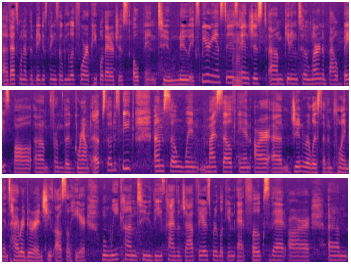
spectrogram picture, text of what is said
Uh, that's one of the biggest things that we look for: people that are just open to new experiences and just um, getting to learn about baseball um, from the ground up, so to speak. Um, so when myself and our um, generalist of employment, Tyra Duran, she's also here. When we come to these kinds of job fairs, we're looking at folks that are um,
